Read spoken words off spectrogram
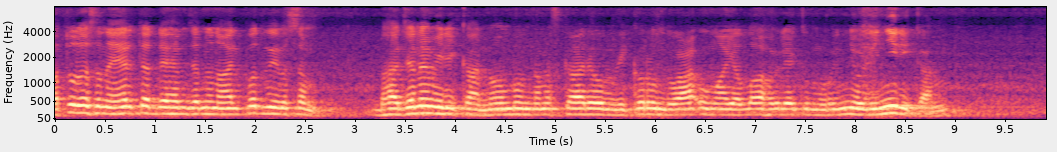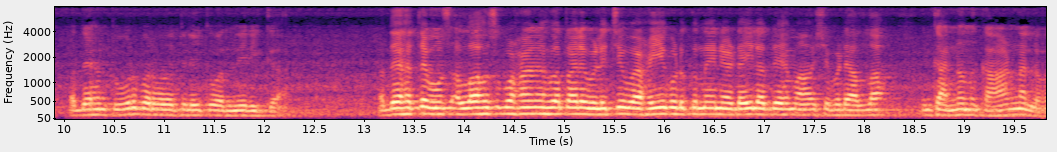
പത്തു ദിവസം നേരത്തെ അദ്ദേഹം ചെന്ന് നാൽപ്പത് ദിവസം ഭജനമിരിക്കാൻ നോമ്പും നമസ്കാരവും വിക്കറും ദ്വാവുമായി അള്ളാഹുവിലേക്ക് മുറിഞ്ഞൊഴിഞ്ഞിരിക്കാൻ അദ്ദേഹം തൂർ പർവതത്തിലേക്ക് വന്നിരിക്കുക. അദ്ദേഹത്തെ മുസ് അള്ളാഹു സുബാനുഹത്താല വിളിച്ച് വഹയി കൊടുക്കുന്നതിനിടയിൽ അദ്ദേഹം ആവശ്യപ്പെടുക അള്ളാഹ് എനിക്ക് അന്നൊന്ന് കാണണമല്ലോ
